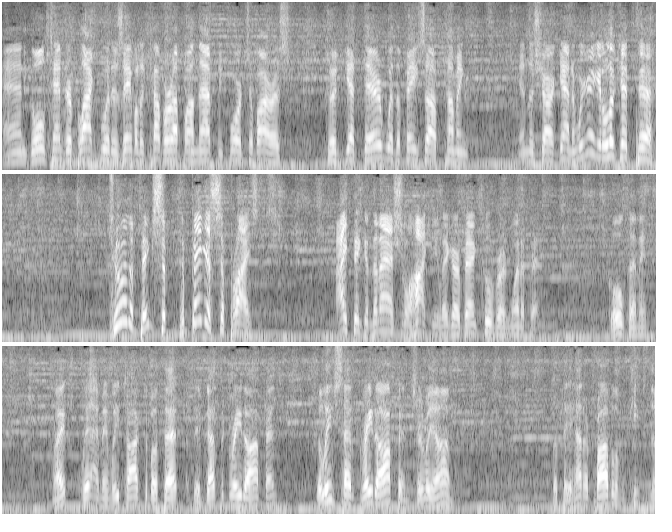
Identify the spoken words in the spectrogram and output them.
And goaltender Blackwood is able to cover up on that before Tavares could get there with a face-off coming in the Shark end. And we're going to get a look at uh, two of the big, the biggest surprises, I think, in the National Hockey League are Vancouver and Winnipeg. Goaltending, right? I mean, we talked about that. They've got the great offense. The Leafs had great offense early on, but they had a problem keeping the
